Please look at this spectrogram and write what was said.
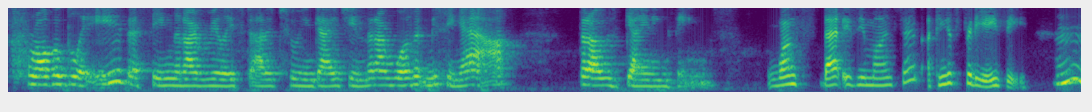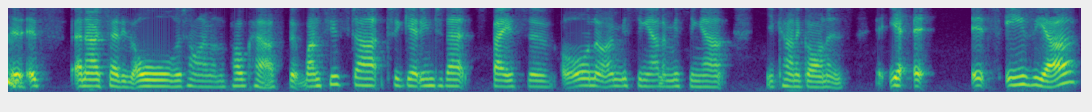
probably the thing that I really started to engage in that I wasn't missing out, that I was gaining things. Once that is your mindset, I think it's pretty easy. Mm. It's, and I say this all the time on the podcast, but once you start to get into that space of, oh no, I'm missing out, I'm missing out, you kind of gone as, yeah, it, it's easier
